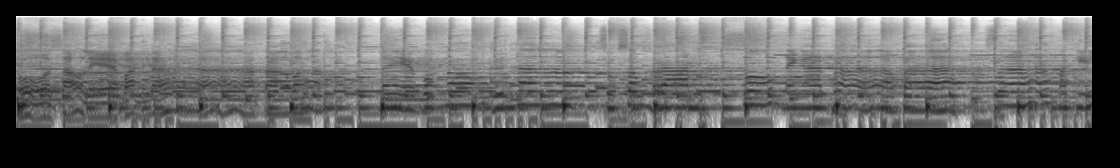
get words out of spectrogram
โอ้สาวแหล่บ้านนาตาวานได้พบน้องคืนนั้น สุขสำราญพบในงานผ้าป่าสามัคคี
